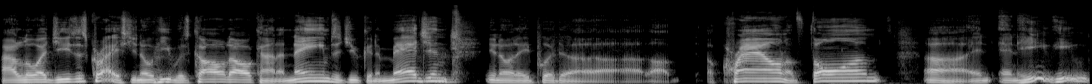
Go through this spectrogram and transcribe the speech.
our Lord Jesus Christ. You know, he mm-hmm. was called all kind of names that you can imagine. Mm-hmm. You know, they put uh, a, a crown of thorns, uh, and and he he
